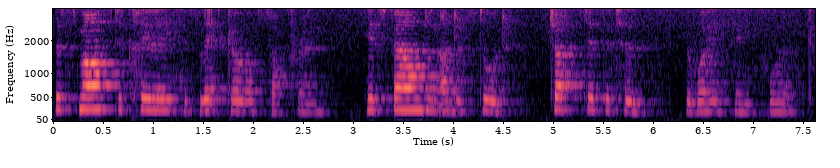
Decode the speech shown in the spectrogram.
This master clearly has let go of suffering. He has found and understood just as it is the way things work.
